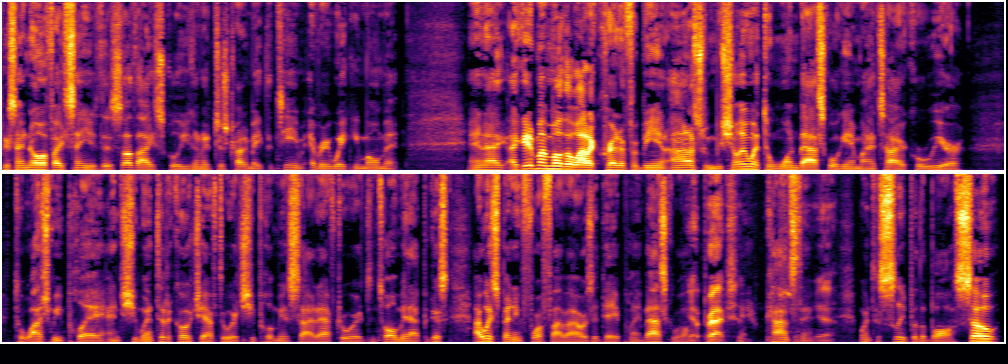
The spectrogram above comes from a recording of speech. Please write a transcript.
because I know if I send you to this other high school, you're going to just try to make the team every waking moment. And I, I give my mother a lot of credit for being honest with me. She only went to one basketball game my entire career to watch me play. And she went to the coach afterwards. She pulled me aside afterwards and told me that because I was spending four or five hours a day playing basketball. Yeah, practicing. Constant. Yeah. Went to sleep with the ball. So,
